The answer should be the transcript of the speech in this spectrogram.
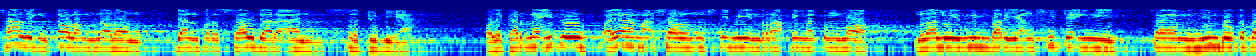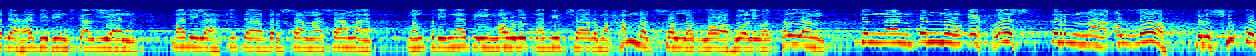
saling tolong menolong dan persaudaraan sedunia. Oleh karena itu ya maksal muslimin rahimakumullah melalui mimbar yang suci ini saya menghimbau kepada hadirin sekalian marilah kita bersama-sama memperingati Maulid Nabi besar Muhammad sallallahu alaihi wasallam dengan penuh ikhlas karena Allah bersyukur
